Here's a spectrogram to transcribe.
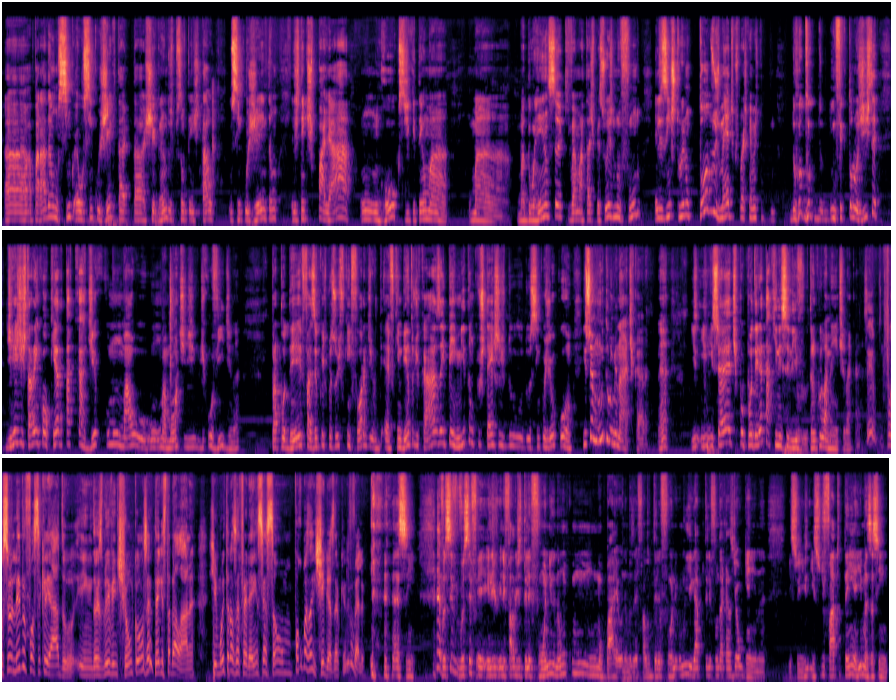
a, a parada é, um 5, é o 5G que tá, tá chegando, eles precisam testar o, o 5G, então eles têm que espalhar um, um hoax de que tem uma, uma, uma doença que vai matar as pessoas. No fundo, eles instruíram todos os médicos, praticamente, do, do, do infectologista, de registrarem qualquer ataque cardíaco como um mal, uma morte de, de Covid, né? Para poder fazer com que as pessoas fiquem fora de, é, fiquem dentro de casa e permitam que os testes do, do 5G ocorram. Isso é muito Illuminati, cara, né? Isso é, tipo, poderia estar tá aqui nesse livro, tranquilamente, né, cara? Sim, se o livro fosse criado em 2021, com certeza estaria lá, né? Que muitas das referências são um pouco mais antigas, né? Porque é livro velho. é, sim. É, você, você ele, ele fala de telefone não como um mobile, né? Mas ele fala do telefone como ligar pro telefone da casa de alguém, né? Isso, isso de fato tem aí, mas assim,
